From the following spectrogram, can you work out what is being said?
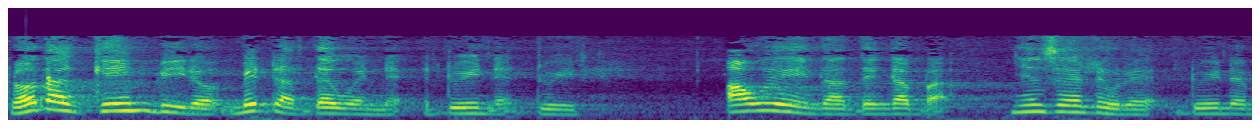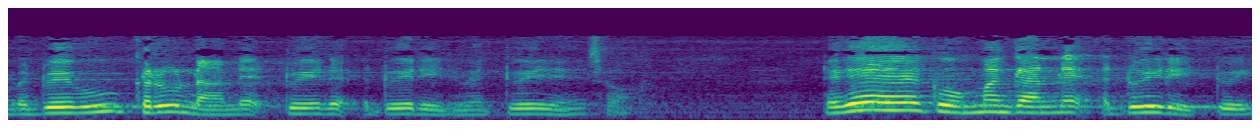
ဒေါသကင်းပြီးတော့မေတ္တာသက်ဝင်တဲ့အတွေးနဲ့တွေးတယ်အဝိဟိတသင်္ကပ္ပညှင်းဆဲလို့တဲ့အတွေးနဲ့မတွေးဘူးကရုဏာနဲ့တွေးတဲ့အတွေးတွေပဲတွေးတယ်ဆိုတကယ်ကိုမှန်ကန်တဲ့အတွေးတွေတွေး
